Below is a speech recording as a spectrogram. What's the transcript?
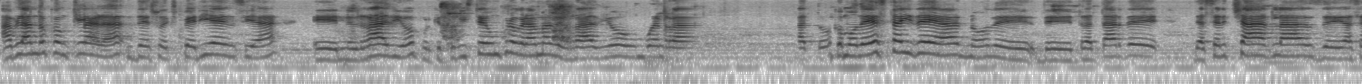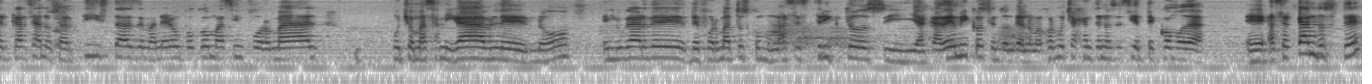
hablando con Clara de su experiencia en el radio, porque tuviste un programa de radio, un buen rato, como de esta idea, ¿no? De, de tratar de de hacer charlas, de acercarse a los artistas de manera un poco más informal, mucho más amigable, ¿no? En lugar de, de, formatos como más estrictos y académicos, en donde a lo mejor mucha gente no se siente cómoda eh, acercándose,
